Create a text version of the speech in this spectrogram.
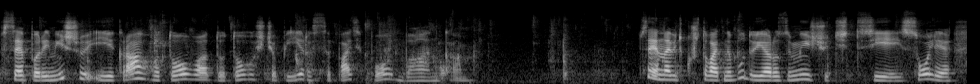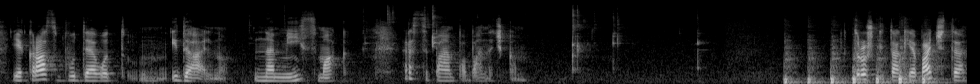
Все перемішую, і ікра готова до того, щоб її розсипати по банкам. Все, я навіть куштувати не буду. Я розумію, що цієї солі якраз буде от, ідеально на мій смак. Розсипаємо по баночкам. Трошки так, я бачите,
